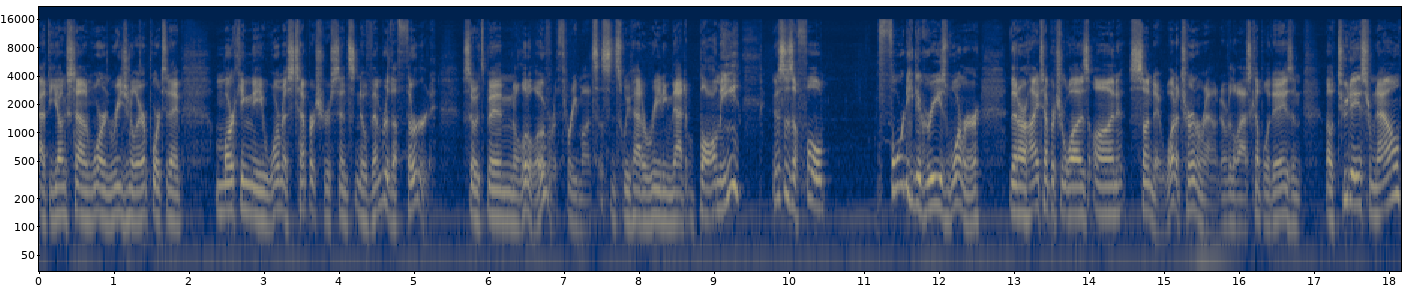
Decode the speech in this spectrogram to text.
at the Youngstown Warren Regional Airport today, marking the warmest temperature since November the 3rd. So it's been a little over three months since we've had a reading that balmy. This is a full 40 degrees warmer than our high temperature was on Sunday. What a turnaround over the last couple of days. And two days from now,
